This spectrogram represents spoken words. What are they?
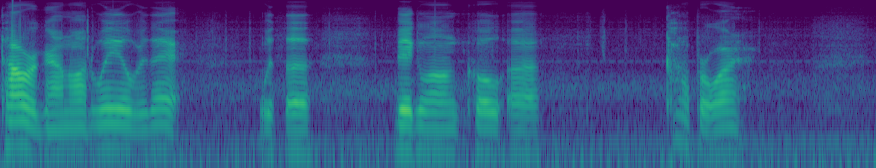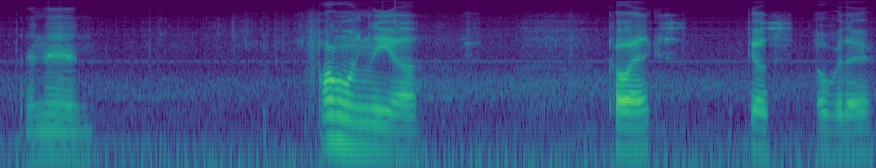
power ground rod way over there with a big long uh, copper wire. And then following the uh, coax goes over there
